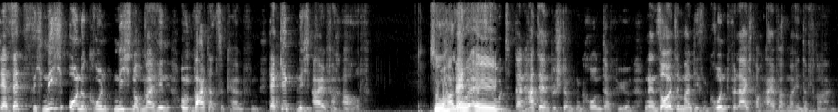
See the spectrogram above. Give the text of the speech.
der setzt sich nicht ohne Grund nicht nochmal hin, um weiterzukämpfen. Der gibt nicht einfach auf. So, und hallo, wenn er ey. Es tut, dann hat er einen bestimmten Grund dafür. Und dann sollte man diesen Grund vielleicht auch einfach mal hinterfragen.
